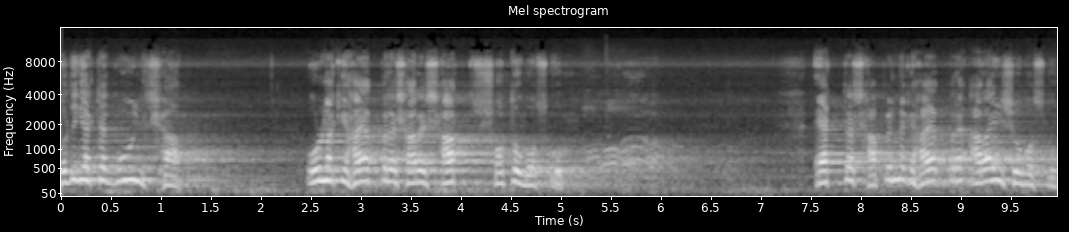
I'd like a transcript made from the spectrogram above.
ওদিকে একটা গুইল সাপ ওর নাকি হায়াত প্রায় সাড়ে সাত শত বছর। একটা সাপের নাকি হায়াত প্রায় আড়াইশো বছর।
